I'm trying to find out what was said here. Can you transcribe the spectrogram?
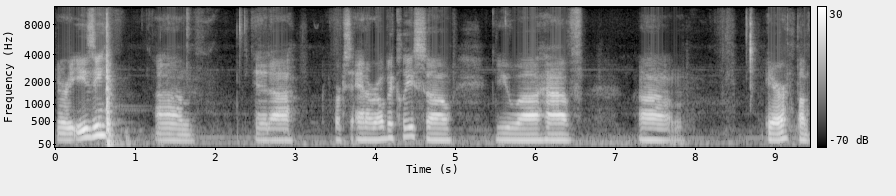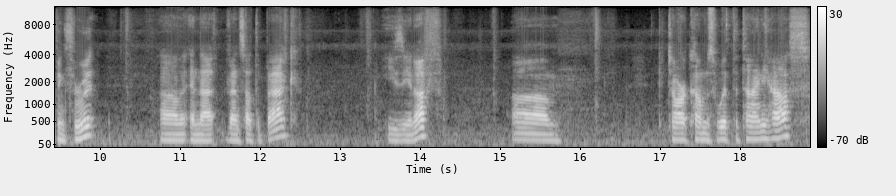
Very easy. Um, it uh, works anaerobically, so you uh, have um, air pumping through it, um, and that vents out the back. Easy enough. Um, guitar comes with the tiny house.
